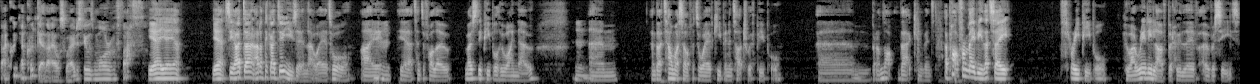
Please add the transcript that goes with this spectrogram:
But I could I could get that elsewhere. It just feels more of a faff. Yeah. Yeah. Yeah. Yeah. See, I don't. I don't think I do use it in that way at all. I Mhm. yeah, I tend to follow mostly people who I know, Hmm. um, and I tell myself it's a way of keeping in touch with people. Um, but I'm not that convinced. Apart from maybe, let's say, three people who I really love, but who live overseas.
